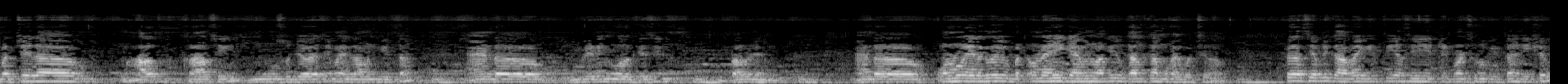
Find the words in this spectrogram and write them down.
ਬੱਚੇ ਦਾ ਹਾਲਤ ਖਰਾਬ ਸੀ ਮੂੰਹ ਸੁੱਜਿਆ ਹੋਇਆ ਸੀ ਮੈਂ ਐਗਜ਼ਾਮਿਨ ਕੀਤਾ ਐਂਡ ਬਲੀਡਿੰਗ ਹੋ ਰਹੀ ਸੀ ਪ੍ਰੋਬਲਮ ਐਂਡ ਉਹਨਾਂ ਨੂੰ ਇਹ ਲੱਗਦਾ ਵੀ ਬੱਚ- ਉਹਨੇ ਇਹੀ ਕਿਹਾ ਮੈਨੂੰ ਆ ਕਿ ਗਲਤ ਕੰਮ ਹੋਇਆ ਬੱਚੇ ਨਾਲ ਫਿਰ ਅਸੀਂ ਆਪਣੀ ਕਾਰਵਾਈ ਕੀਤੀ ਅਸੀਂ ਟ੍ਰੀਟਮੈਂਟ ਸ਼ੁਰੂ ਕੀਤਾ ਇਨੀਸ਼ੀਅਲ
